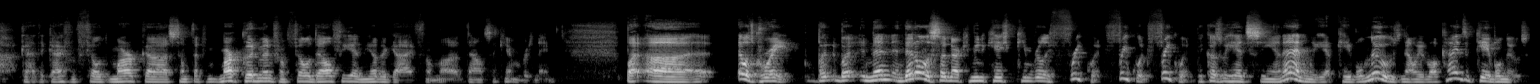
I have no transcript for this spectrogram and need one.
Oh, God, the guy from Phil, Mark uh, something, Mark Goodman from Philadelphia, and the other guy from uh, down. I can't remember his name, but uh, that was great. But but and then and then all of a sudden our communication became really frequent, frequent, frequent because we had CNN, we have cable news, now we have all kinds of cable news,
